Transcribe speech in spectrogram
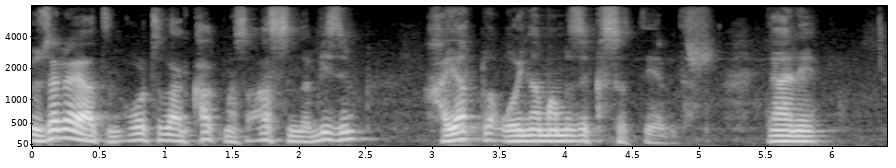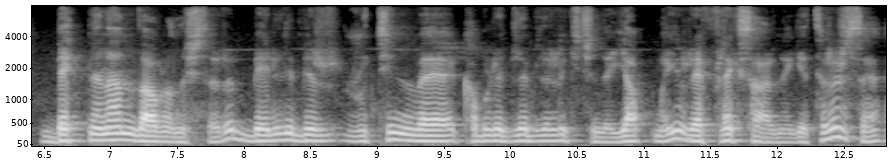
özel hayatın ortadan kalkması aslında bizim hayatla oynamamızı kısıtlayabilir. Yani beklenen davranışları belli bir rutin ve kabul edilebilirlik içinde yapmayı refleks haline getirirse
